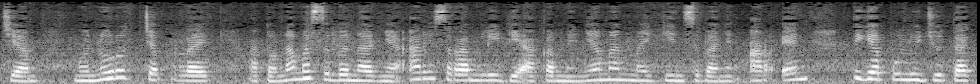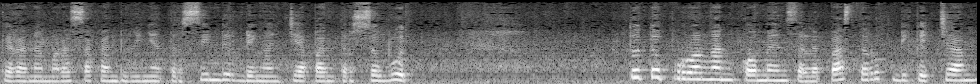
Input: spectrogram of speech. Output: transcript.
jam, menurut Cap Like atau nama sebenarnya Aris Ramli dia akan menyaman Maidin sebanyak RN 30 juta karena merasakan dirinya tersindir dengan ciapan tersebut. Tutup ruangan komen selepas teruk dikecam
